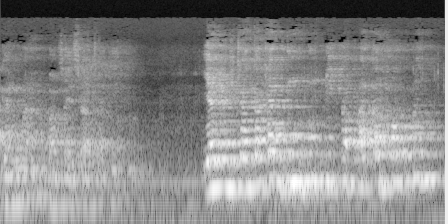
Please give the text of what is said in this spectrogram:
agama bangsa Israel saat itu. Yang dikatakan duduk di tempat terhormat,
